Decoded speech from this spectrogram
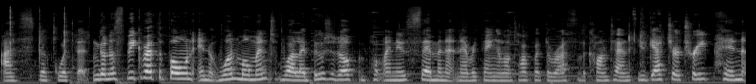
I stuck with it. I'm going to speak about the phone in one moment while I boot it up and put my new SIM in it and everything and I'll talk about the rest of the content. You get your 3-pin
